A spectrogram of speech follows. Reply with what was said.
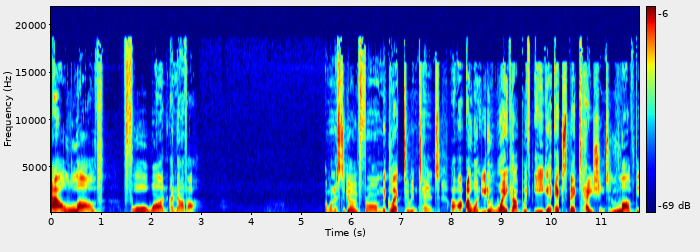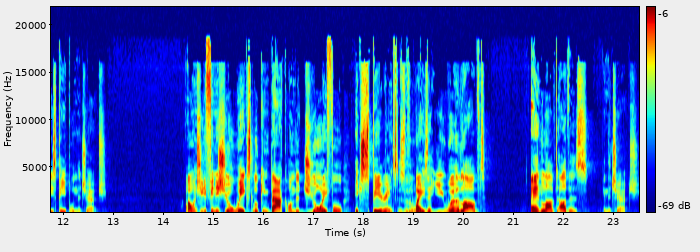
our love for one another. I want us to go from neglect to intent. I, I, want you to wake up with eager expectation to love these people in the church. I want you to finish your weeks looking back on the joyful experiences of the ways that you were loved and loved others in the church.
